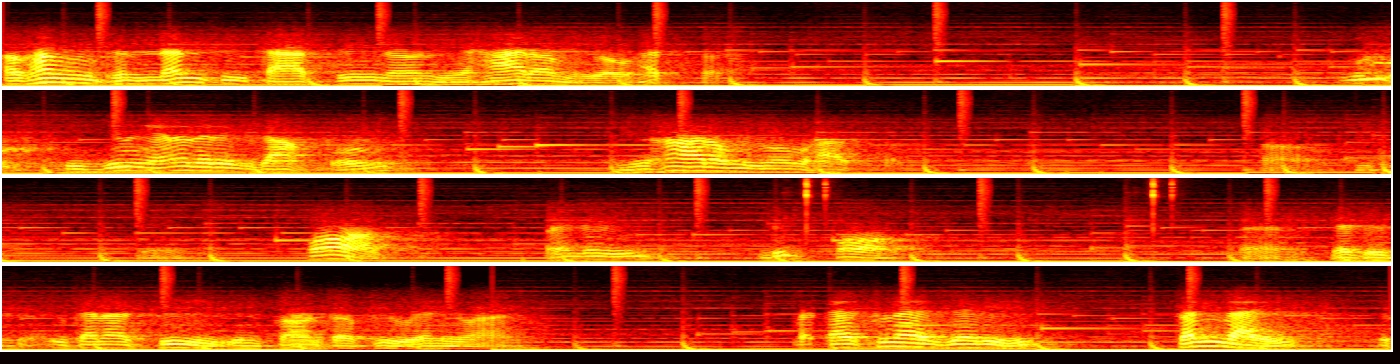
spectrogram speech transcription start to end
Aghang Dhunanti Tatrena Niharam Bhakta. He is giving another example, Niharam Bhakta. Fog, when there is big fog, uh, that is, you cannot see in front of you anyone. But as soon as there is sunlight, the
